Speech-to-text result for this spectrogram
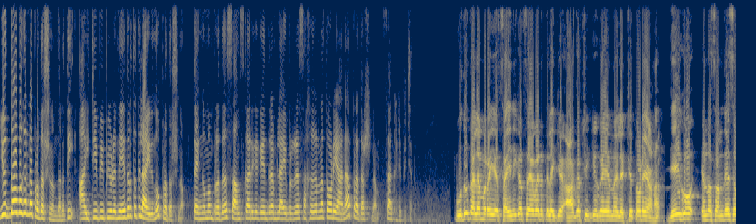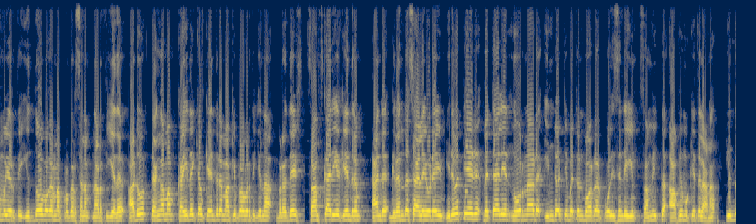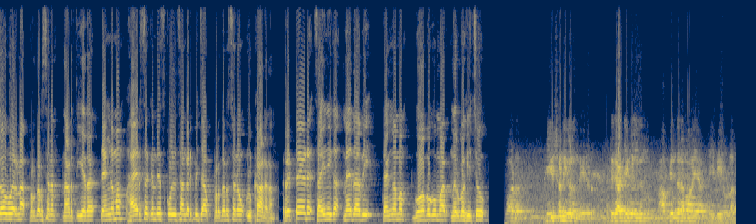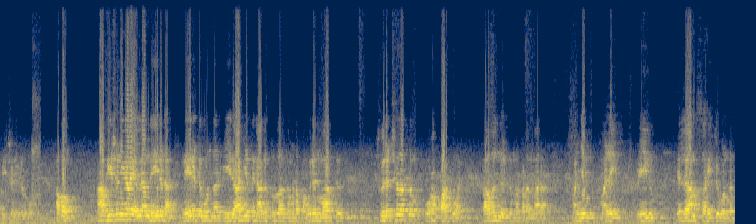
യുദ്ധോപകരണ പ്രദർശനം നടത്തി. I T B പിയുടെ നേതൃത്വത്തിലായിരുന്നു പ്രദർശനം. തെങ്ങമ്മം ബ്രദേഴ്സ് സാംസ്കാരിക കേന്ദ്രം ലൈബ്രറി സഹകരണത്തോടെയാണ് പ്രദർശനം സംഘടിപ്പിച്ചത്. പുതുതലമുറയെ സൈനിക സേവനത്തിലേക്ക് ആകർഷിക്കുക എന്ന ലക്ഷ്യത്തോടെയാണ് ജയ്ഹോ എന്ന സന്ദേശമുയർത്തി യുദ്ധോപകരണ പ്രദർശനം നടത്തിയത്. അടൂർ തെങ്ങമം കൈതയ്ക്കൽ കേന്ദ്രമാക്കി പ്രവർത്തിക്കുന്ന ബ്രദേശ് സാംസ്കാരിക കേന്ദ്രം ആൻഡ് ഗ്രന്ഥശാലയുടെയും ഇരുപത്തിയേഴ് battalion Noornad Indo Tibetan border പോലീസിന്റെയും സംയുക്ത ആഭിമുഖ്യത്തിലാണ് യുദ്ധോപകരണ പ്രദർശനം നടത്തിയത്. തെങ്ങമം ഹയർ സെക്കൻഡറി സ്കൂളിൽ സംഘടിപ്പിച്ച പ്രദർശനവും ഉദ്ഘാടനം റിട്ടയർഡ് സൈനിക മേധാവി തെങ്ങമം ഗോപകുമാർ നിർവഹിച്ചു. ഭീഷണികളും നേരിടും മറ്റു രാജ്യങ്ങളിൽ നിന്നും ആഭ്യന്തരമായ രീതിയിലുള്ള ഭീഷണികളുമുണ്ട് അപ്പം ആ ഭീഷണികളെയെല്ലാം നേരിടാൻ നേരിട്ടുകൊണ്ട് ഈ രാജ്യത്തിനകത്തുള്ള നമ്മുടെ പൗരന്മാർക്ക് സുരക്ഷിതത്വം ഉറപ്പാക്കുവാൻ കാവൽ നിൽക്കുന്ന ഭടന്മാരാണ് മഞ്ഞും മഴയും വെയിലും എല്ലാം സഹിച്ചുകൊണ്ട്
